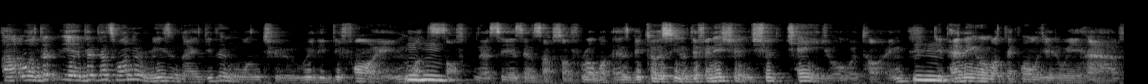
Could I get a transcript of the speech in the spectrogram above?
Uh, well, that, yeah, that, that's one of the reasons I didn't want to really define mm-hmm. what softness is and soft soft robot is because you know definition should change over time mm-hmm. depending on what technology we have.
